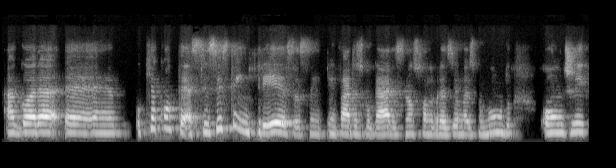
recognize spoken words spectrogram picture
Agora, é, o que acontece? Existem empresas em, em, vários lugares, não só no Brasil, mas no mundo, onde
